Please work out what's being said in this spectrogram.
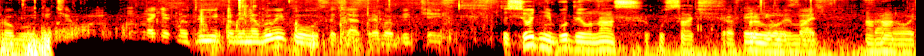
пробувати червону. Так як ми приїхали на великого усача, треба Big Chase. То сьогодні буде у нас усач. Трофейний Приловимо. усач. Ага. Ось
